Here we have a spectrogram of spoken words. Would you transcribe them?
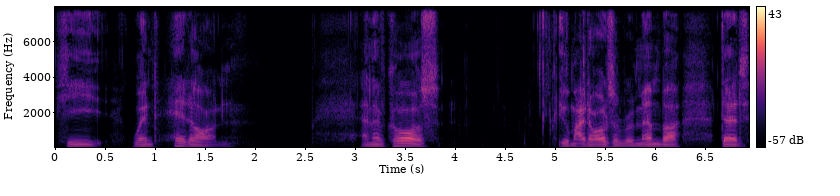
he went head on. And of course, you might also remember that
